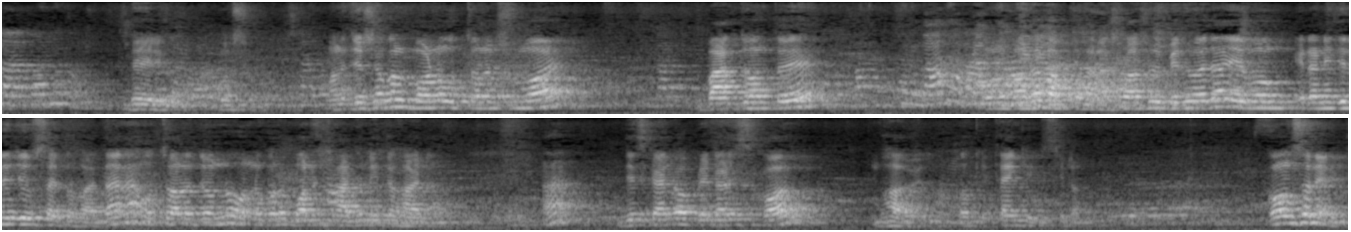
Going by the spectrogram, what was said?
বা বর্ণ বলে গুড মানে যে সকল বর্ণ উচ্চারণের সময় বাকযন্ত্রে কোনো বাধা প্রাপ্ত হয় না। হয় না সরাসরি বের হয়ে যায় এবং এটা নিজে নিজে উৎসাহিত হয় তাই না? উচ্চারণের জন্য অন্য কোনো বর্ণের সাহায্য নিতে হয় না। হ্যাঁ? This kind of letter is call vowel okay thank you sit on consonant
